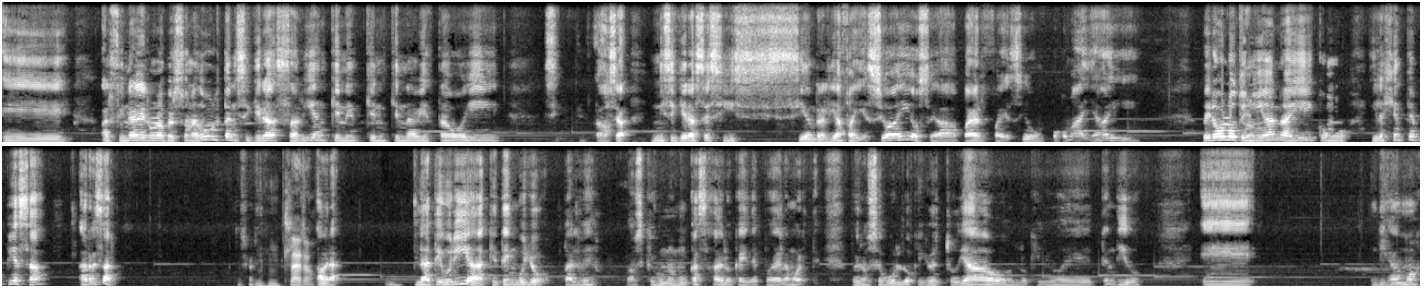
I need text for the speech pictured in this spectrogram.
Eh, al final era una persona adulta, ni siquiera sabían quién, quién, quién había estado ahí. Si- o sea, ni siquiera sé si, si en realidad falleció ahí, o sea, para haber fallecido un poco más allá. Y, pero lo Claro. tenían ahí como... Y la gente empieza a rezar. Claro. Ahora, la teoría que tengo yo, tal vez, es que uno nunca sabe lo que hay después de la muerte, pero según lo que yo he estudiado, lo que yo he entendido, eh, digamos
